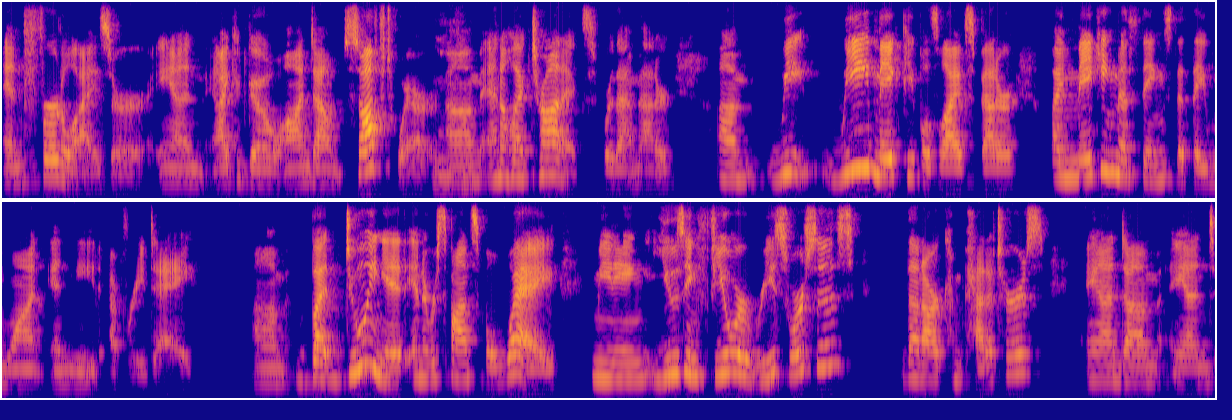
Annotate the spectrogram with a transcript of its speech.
and fertilizer, and I could go on down software mm-hmm. um, and electronics for that matter. Um, we we make people's lives better by making the things that they want and need every day, um, but doing it in a responsible way, meaning using fewer resources than our competitors, and um, and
